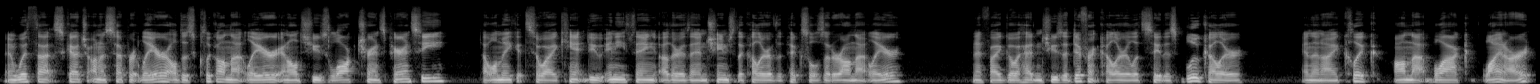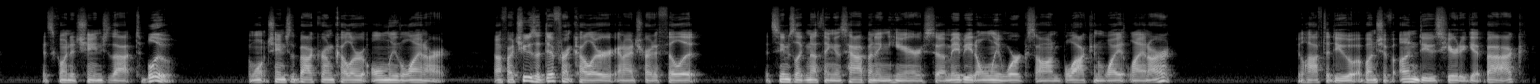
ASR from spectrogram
And with that sketch on a separate layer, I'll just click on that layer and I'll choose lock transparency. That will make it so I can't do anything other than change the color of the pixels that are on that layer. And if I go ahead and choose a different color, let's say this blue color, and then I click on that black line art, it's going to change that to blue. It won't change the background color, only the line art. Now if I choose a different color and I try to fill it, it seems like nothing is happening here, so maybe it only works on black and white line art. You'll have to do a bunch of undos here to get back.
